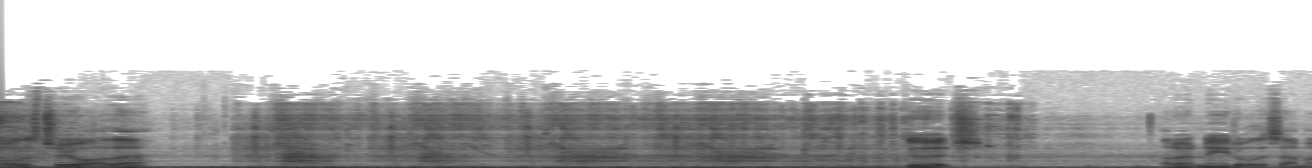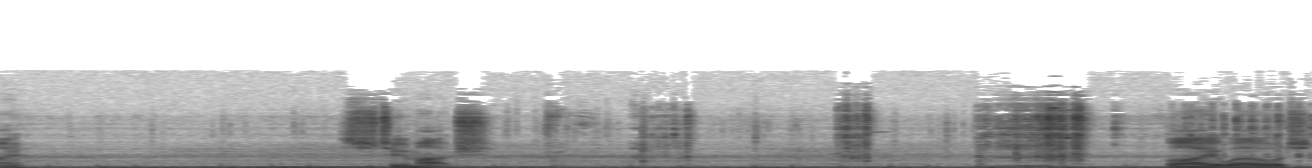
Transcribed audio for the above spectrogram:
Oh, there's two, are there? Good. I don't need all this ammo. It's too much. Bye, world.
